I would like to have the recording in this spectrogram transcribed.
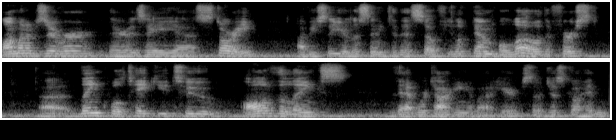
Longmont Observer. There is a uh, story. Obviously, you're listening to this, so if you look down below, the first uh, link will take you to all of the links that we're talking about here. So just go ahead and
